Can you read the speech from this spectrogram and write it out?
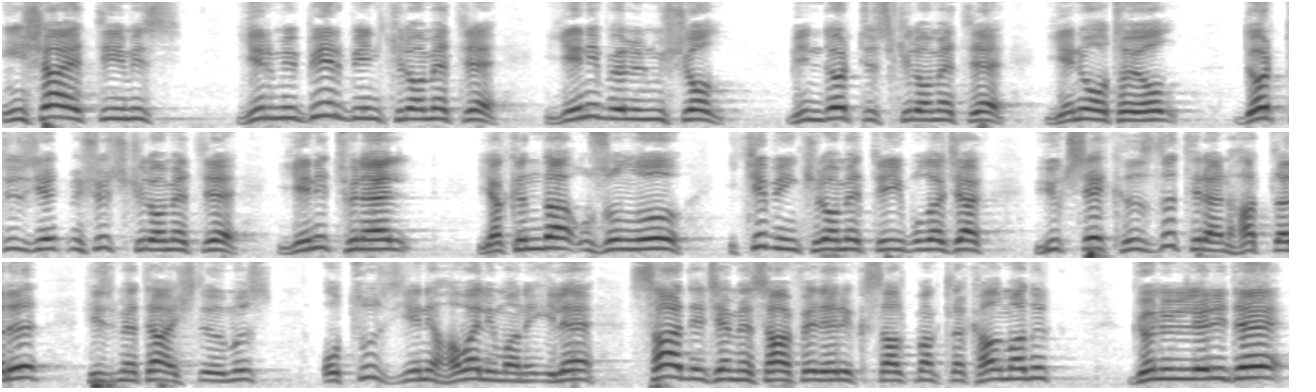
inşa ettiğimiz 21 bin kilometre yeni bölünmüş yol, 1400 kilometre yeni otoyol, 473 kilometre yeni tünel, yakında uzunluğu 2000 kilometreyi bulacak yüksek hızlı tren hatları hizmete açtığımız 30 yeni havalimanı ile sadece mesafeleri kısaltmakla kalmadık, gönülleri de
